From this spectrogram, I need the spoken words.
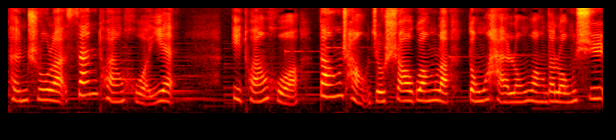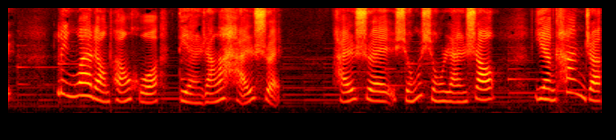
喷出了三团火焰。一团火当场就烧光了东海龙王的龙须，另外两团火点燃了海水，海水熊熊燃烧，眼看着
